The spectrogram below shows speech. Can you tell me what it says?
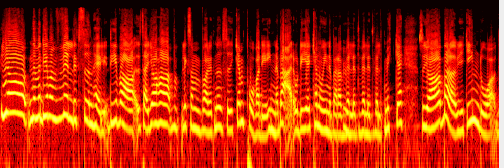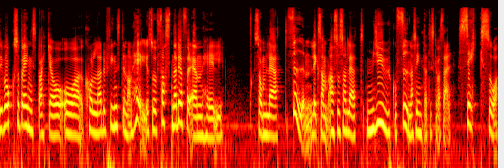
Ja, nej men det var en väldigt fin helg. Det var, så här, jag har liksom varit nyfiken på vad det innebär och det kan nog innebära mm. väldigt, väldigt, väldigt mycket. Så jag bara gick in då, det var också på Ängsbacka och, och kollade, finns det någon helg? Så fastnade jag för en helg som lät fin, liksom, alltså som lät mjuk och fin, alltså inte att det ska vara så här sex och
